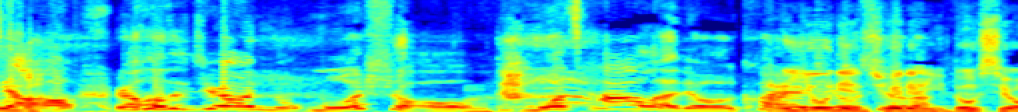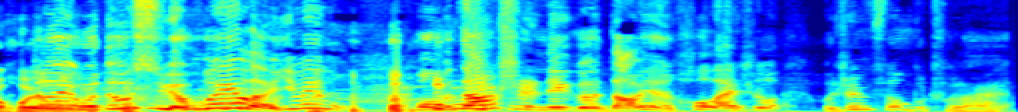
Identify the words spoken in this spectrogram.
脚，然后他就要磨磨手，摩擦了就快。优点缺点你都学会了，对我都学会了。因为我们当时那个导演后来说，我真分不出来。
